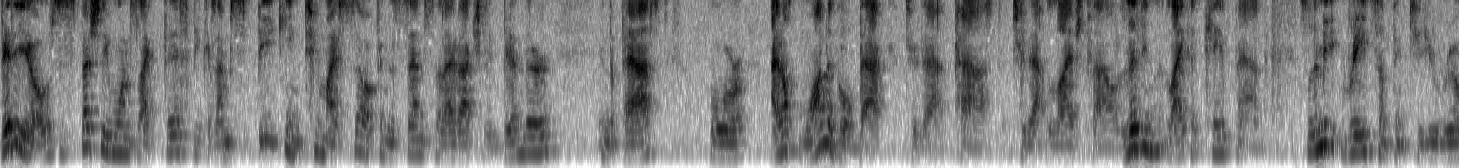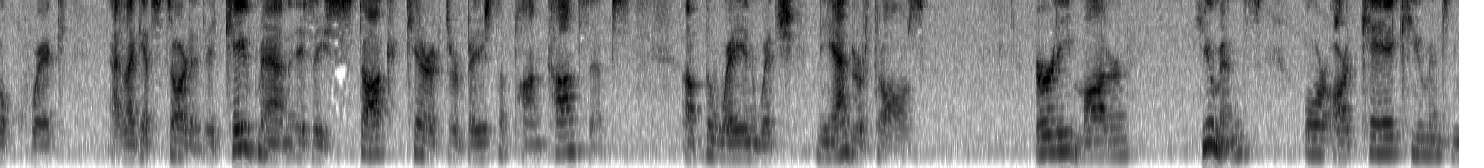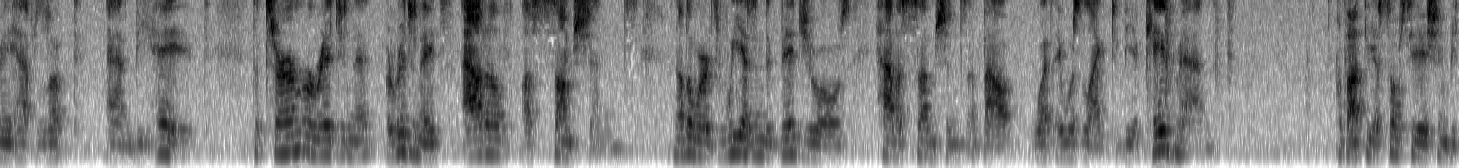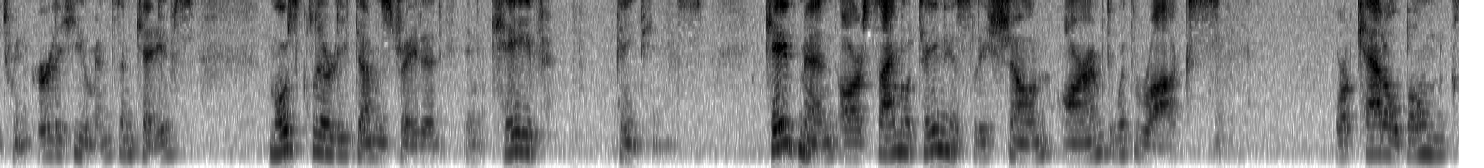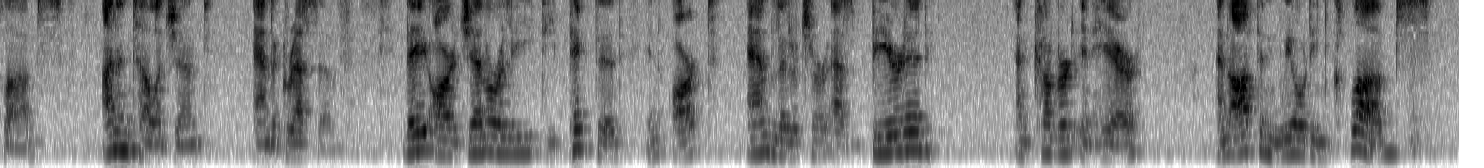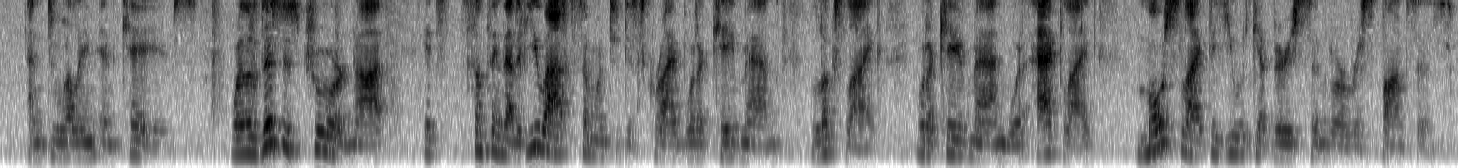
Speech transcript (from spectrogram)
videos, especially ones like this, because I'm speaking to myself in the sense that I've actually been there in the past, or I don't want to go back to that past, to that lifestyle, living like a caveman. So let me read something to you real quick as I get started. A caveman is a stock character based upon concepts of the way in which Neanderthals, early modern humans, or archaic humans may have looked and behaved. The term origina originates out of assumptions in other words, we as individuals have assumptions about what it was like to be a caveman, about the association between early humans and caves, most clearly demonstrated in cave paintings. Cavemen are simultaneously shown armed with rocks or cattle bone clubs, unintelligent and aggressive. They are generally depicted in art and literature as bearded and covered in hair, and often wielding clubs and dwelling in caves. Whether this is true or not, it's something that if you ask someone to describe what a caveman looks like, what a caveman would act like, most likely you would get very similar responses,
